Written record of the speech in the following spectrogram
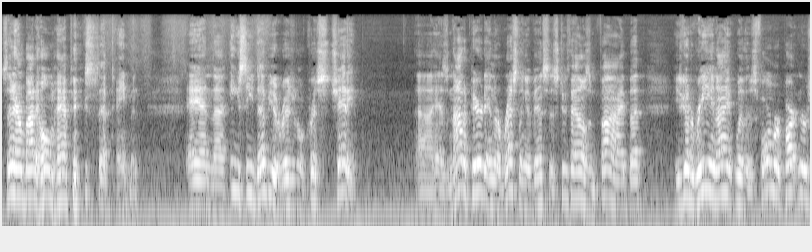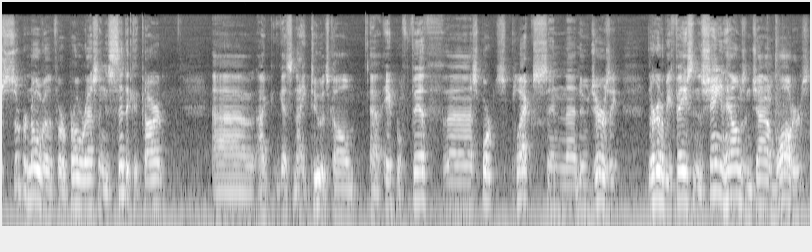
Sent everybody home happy except Heyman. And uh, ECW original Chris Chetti uh, has not appeared in a wrestling event since 2005, but he's going to reunite with his former partner Supernova for a Pro Wrestling Syndicate card. Uh, I guess night two it's called, uh, April 5th, uh, Sportsplex in uh, New Jersey. They're going to be facing Shane Helms and John Walters.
